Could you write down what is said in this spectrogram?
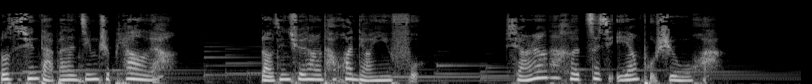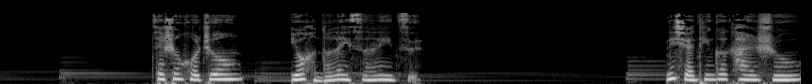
罗子君打扮的精致漂亮，老金却让她换掉衣服，想让她和自己一样朴实无华。在生活中，有很多类似的例子。你喜欢听歌看书，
